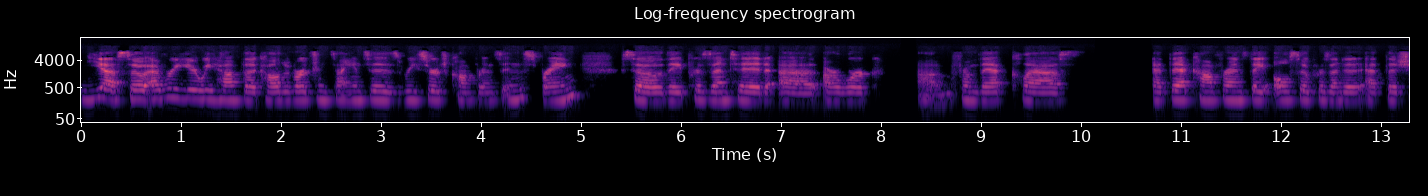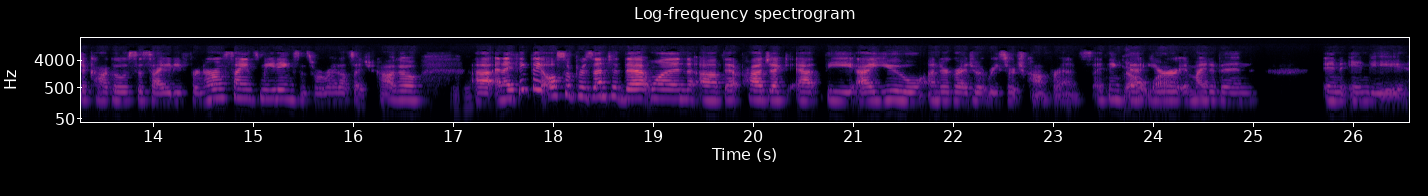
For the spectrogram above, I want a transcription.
yeah, so every year we have the College of Arts and Sciences Research Conference in the spring. So they presented uh, our work um, from that class at that conference. They also presented at the Chicago Society for Neuroscience meeting, since we're right outside Chicago. Mm-hmm. Uh, and I think they also presented that one, uh, that project at the IU Undergraduate Research Conference. I think oh, that wow. year it might have been in Indy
